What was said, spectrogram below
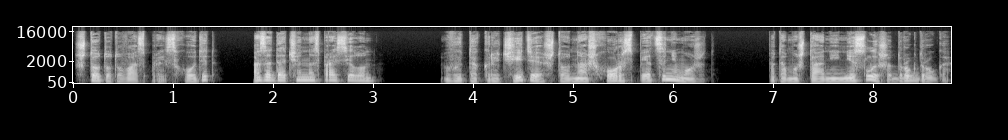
«Что тут у вас происходит?» — озадаченно спросил он. «Вы так кричите, что наш хор спеться не может, потому что они не слышат друг друга».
